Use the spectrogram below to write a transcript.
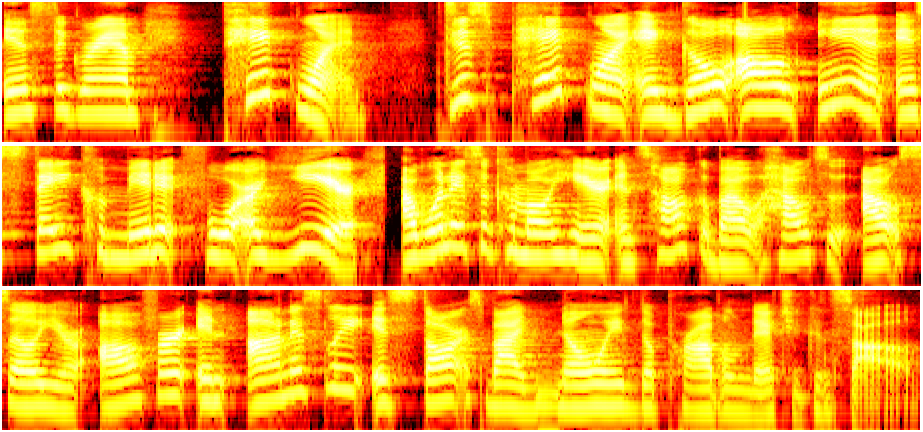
Instagram, pick one. Just pick one and go all in and stay committed for a year. I wanted to come on here and talk about how to outsell your offer. And honestly, it starts by knowing the problem that you can solve.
